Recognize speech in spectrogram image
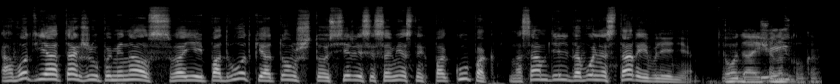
А вот я также упоминал в своей подводке о том, что сервисы совместных покупок на самом деле довольно старое явление. О, да, еще И насколько?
